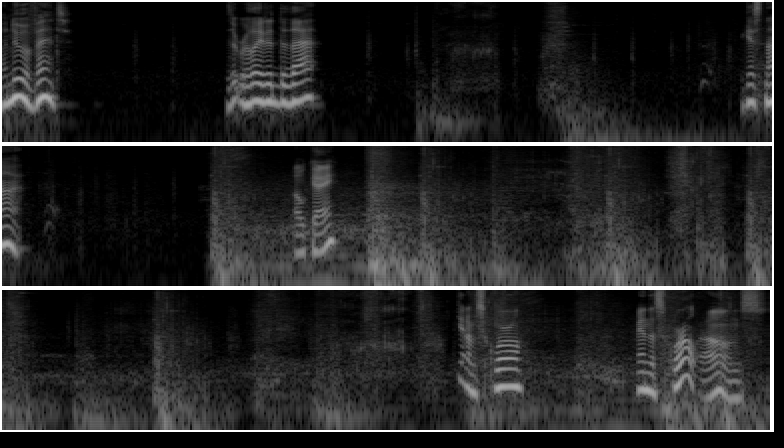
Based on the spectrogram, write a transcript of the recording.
A new event. Is it related to that? I guess not. Okay. Get him, squirrel. Man, the squirrel owns.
